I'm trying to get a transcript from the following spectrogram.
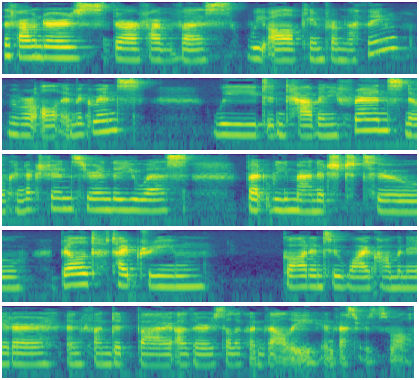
The founders, there are five of us, we all came from nothing. We were all immigrants. We didn't have any friends, no connections here in the US, but we managed to build Typedream, got into Y Combinator, and funded by other Silicon Valley investors as well.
